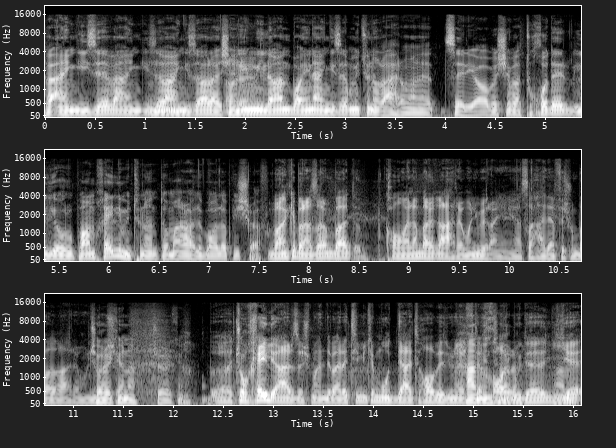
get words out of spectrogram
و انگیزه و انگیزه و. انگیزه آرش یعنی آره. میلان با این انگیزه می‌تونه قهرمان سری آ بشه و تو خود لیگ اروپا هم خیلی می‌تونن تو مراحل بالا پیشرفت و که به نظرم باید کاملا برای قهرمانی برن یعنی اصلا هدفشون باید قهرمانی چرا باشه که نه چرا که نه چون خیلی ارزشمنده برای تیمی که مدت ها بدون افتخار. بوده. یه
